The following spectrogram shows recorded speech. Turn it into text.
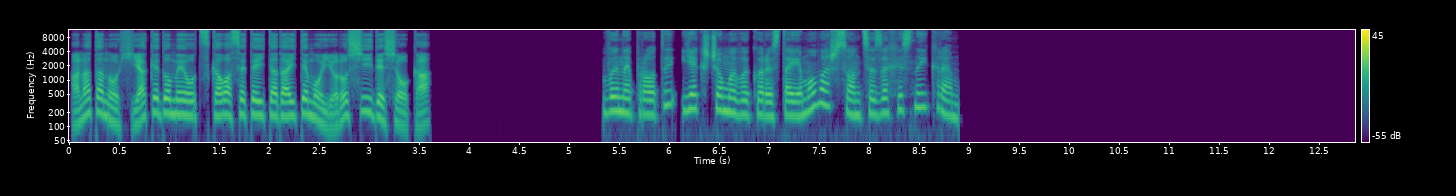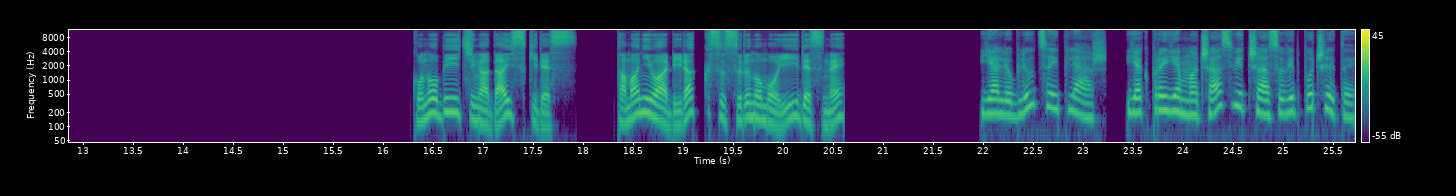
あなたの日焼け止めを使わせていただいてもよろしいでしょうか Ви не проти, якщо ми використаємо ваш сонцезахисний крем. このビーチが大好きです。たまにはリラックスするのもいいですね。 Я люблю цей пляж. Як приємно час від часу відпочити.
